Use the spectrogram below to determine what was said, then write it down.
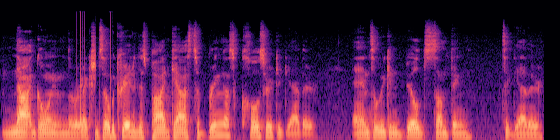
not going in the direction. So we created this podcast to bring us closer together, and so we can build something together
